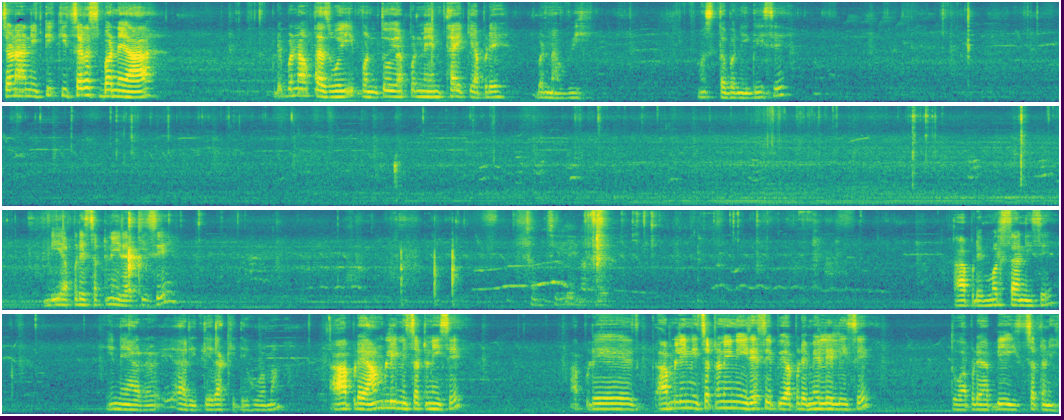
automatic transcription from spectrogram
ચણાની ટીકી સરસ બને આ. આપણે બનાવતા જ હોઈએ પણ તોય આપણને એમ થાય કે આપણે બનાવવી. મસ્ત બની ગઈ છે. બે આપણે ચટણી રાખી છે. આપણે મરસાની છે. એને આ રીતે રાખી દેવું આમાં. આપણે આંબલીની ચટણી છે. આપણે આંબલીની ચટણીની રેસીપી આપણે મેલેલી છે. તો આપણે આ બે ચટણી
